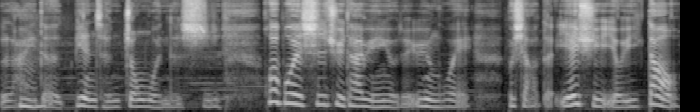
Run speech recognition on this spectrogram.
来的变成中文的诗，嗯，会不会失去它原有的韵味？不晓得，也许有一道。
